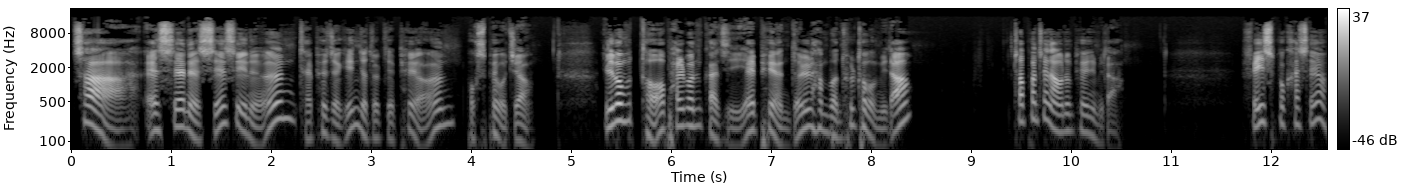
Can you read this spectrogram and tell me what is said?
자, SNS에 쓰이는 대표적인 8개 표현 복습해 보죠. 1번부터 8번까지의 표현들 한번 훑어봅니다. 첫 번째 나오는 표현입니다. 페이스북 하세요.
